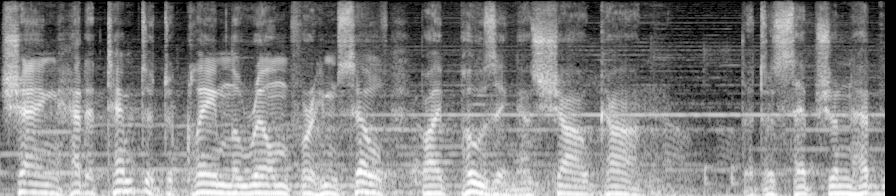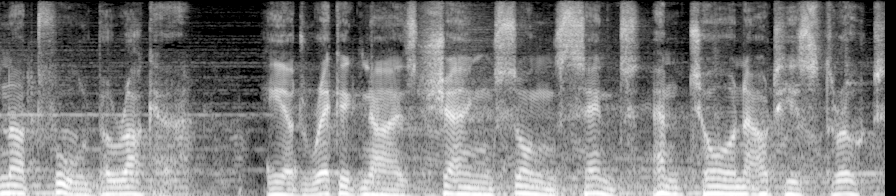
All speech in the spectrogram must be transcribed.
Shang had attempted to claim the realm for himself by posing as Shao Kahn. The deception had not fooled Baraka. He had recognized Shang Tsung's scent and torn out his throat.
